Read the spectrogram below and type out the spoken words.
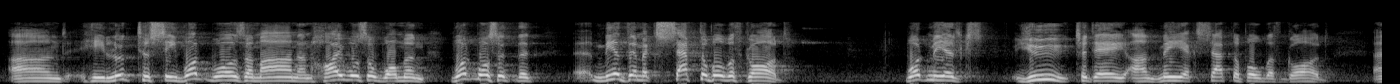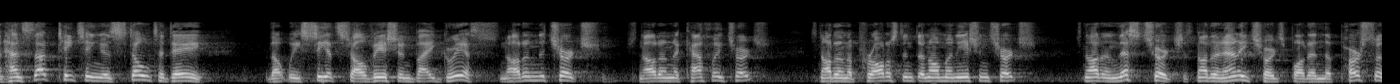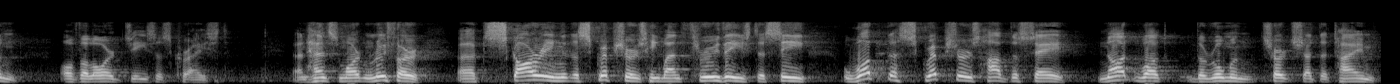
And he looked to see what was a man and how was a woman, what was it that uh, made them acceptable with God. What made you today and me acceptable with God? And hence that teaching is still today that we see it salvation by grace, not in the church. It's not in the Catholic Church. It's not in a Protestant denomination church. It's not in this church. It's not in any church, but in the person of the Lord Jesus Christ. And hence Martin Luther, uh, scouring the scriptures, he went through these to see what the scriptures had to say, not what the Roman church at the time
